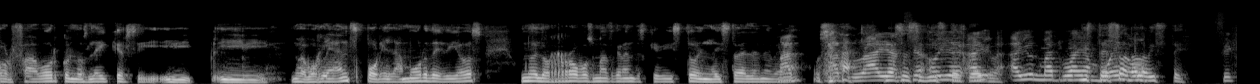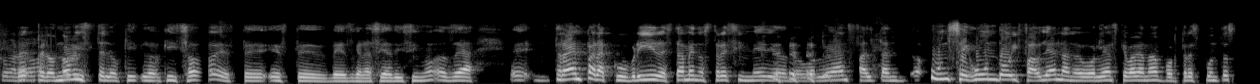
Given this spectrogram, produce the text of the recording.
por favor, con los Lakers y, Nueva Orleans, por el amor de Dios, uno de los robos más grandes que he visto en la historia de la NBA. Matt, Ryan, no sé si viste hay, un Matt Ryan ¿Viste eso? ¿No lo viste? Sí, como no, pero, no viste lo que, lo que hizo este, este desgraciadísimo. O sea, eh, traen para cubrir, está menos tres y medio de Nueva Orleans, faltan un segundo y faulean a Nueva Orleans que va ganando por tres puntos.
